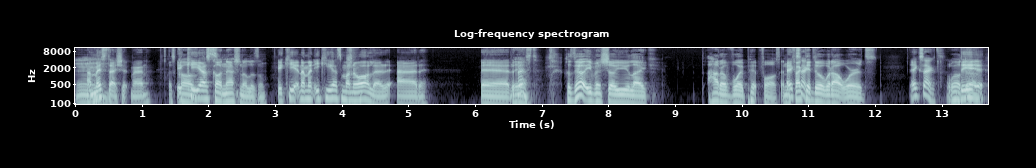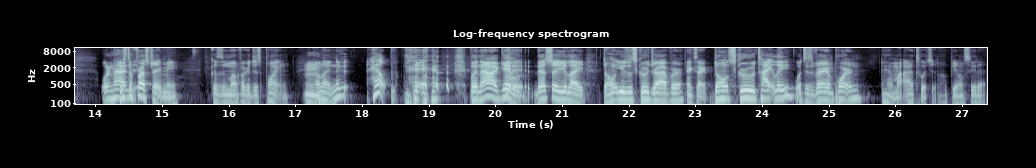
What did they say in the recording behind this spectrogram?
I miss that shit man. Mm. It's called, Ikeas, it's called nationalism. Ikea, nej, men Ikeas manualer är eh, the Yeah. best. Because they'll even show you like how to avoid pitfalls, and the fact they do it without words Exakt. Well det, done. och den här, used to frustrate me because the motherfucker just pointing. Mm. I'm like, nigga, help. but now I get it. They'll show you like, don't use a screwdriver. Exakt. Don't screw tightly, which is very important. Man, my eye twitching. Hope you don't see that.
